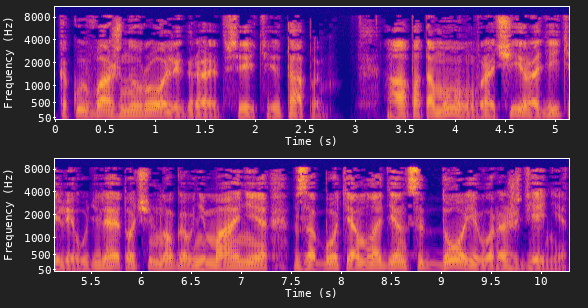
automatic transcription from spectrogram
какую важную роль играют все эти этапы. А потому врачи и родители уделяют очень много внимания заботе о младенце до его рождения,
